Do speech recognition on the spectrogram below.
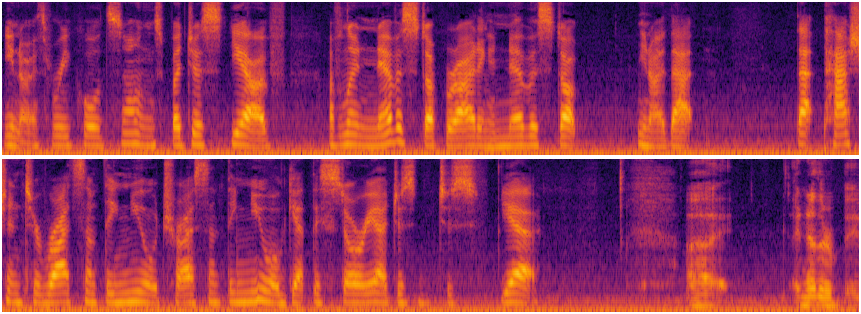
you know, three chord songs. But just yeah, I've I've learned never stop writing and never stop, you know, that that passion to write something new or try something new or get this story out. Just just yeah. Uh, another eh,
